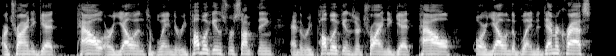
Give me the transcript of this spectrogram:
are trying to get Powell or Yellen to blame the Republicans for something, and the Republicans are trying to get Powell or Yellen to blame the Democrats.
